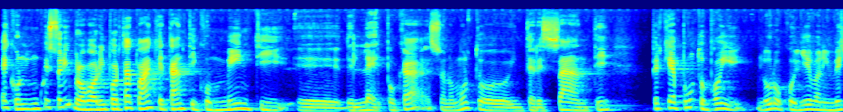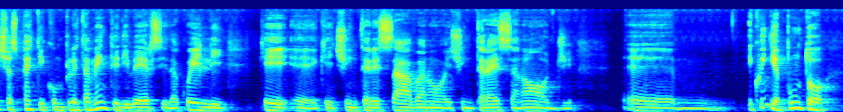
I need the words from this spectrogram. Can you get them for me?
Ecco, in questo libro ho riportato anche tanti commenti eh, dell'epoca, sono molto interessanti, perché appunto poi loro coglievano invece aspetti completamente diversi da quelli che, eh, che ci interessavano e ci interessano oggi. Ehm, e quindi appunto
